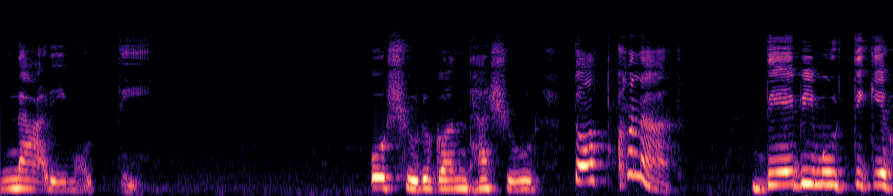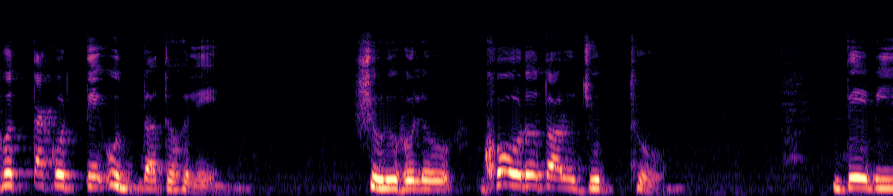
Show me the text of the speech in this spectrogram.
নারী মূর্তি। অসুর গন্ধাসুর তৎক্ষণাৎ দেবী মূর্তিকে হত্যা করতে উদ্যত হলেন। শুরু হলো ঘোরতর যুদ্ধ। দেবী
